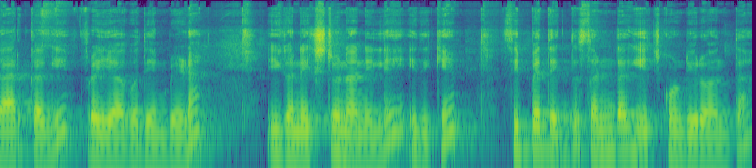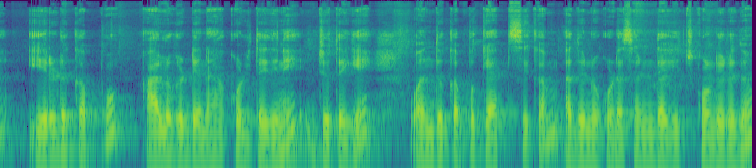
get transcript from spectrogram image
ಡಾರ್ಕಾಗಿ ಫ್ರೈ ಆಗೋದೇನು ಬೇಡ. ಈಗ ನೆಕ್ಸ್ಟು ನಾನಿಲ್ಲಿ ಇದಕ್ಕೆ ಸಿಪ್ಪೆ ತೆಗೆದು ಸಣ್ಣದಾಗಿ ಹೆಚ್ಕೊಂಡಿರೋ ಅಂಥ ಎರಡು ಕಪ್ಪು ಆಲೂಗಡ್ಡೆನ ಹಾಕ್ಕೊಳ್ತಾ ಇದ್ದೀನಿ. ಜೊತೆಗೆ ಒಂದು ಕಪ್ ಕ್ಯಾಪ್ಸಿಕಮ್ ಅದನ್ನು ಕೂಡ ಸಣ್ಣದಾಗಿ ಹೆಚ್ಕೊಂಡಿರೋದು.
